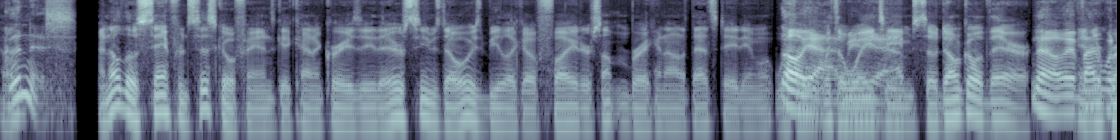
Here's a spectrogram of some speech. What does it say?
Goodness. I know those San Francisco fans get kind of crazy. There seems to always be like a fight or something breaking out at that stadium with, Oh, the- yeah, with I mean, away yeah. teams. So don't go there. No, if I when,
